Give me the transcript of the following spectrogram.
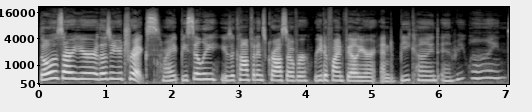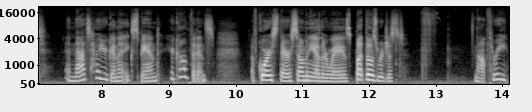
those are your those are your tricks, right? Be silly, use a confidence crossover, redefine failure, and be kind and rewind. And that's how you're going to expand your confidence. Of course, there are so many other ways, but those were just not three.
